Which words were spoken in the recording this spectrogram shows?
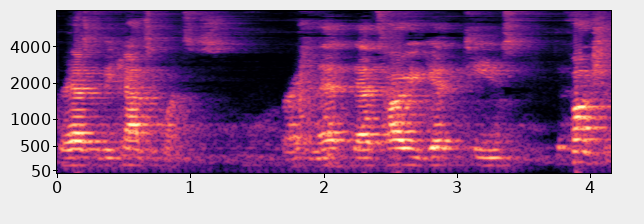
there has to be consequences. Right? And that, that's how you get teams to function.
